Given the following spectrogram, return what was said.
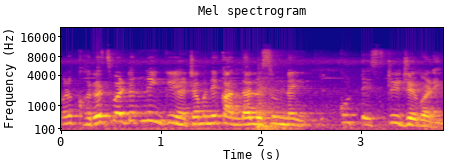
पण खरंच वाटत नाही की ह्याच्यामध्ये कांदा लसूण नाही. इतकं टेस्टी जेवण आहे.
